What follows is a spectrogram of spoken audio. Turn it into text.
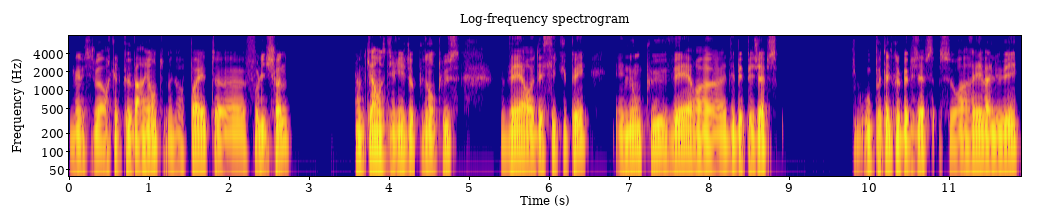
même s'il doit y avoir quelques variantes, mais ne doivent pas être folichonnes. En tout cas, on se dirige de plus en plus vers des CQP et non plus vers des BPGEPS, ou peut-être que le BPGEPS sera réévalué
